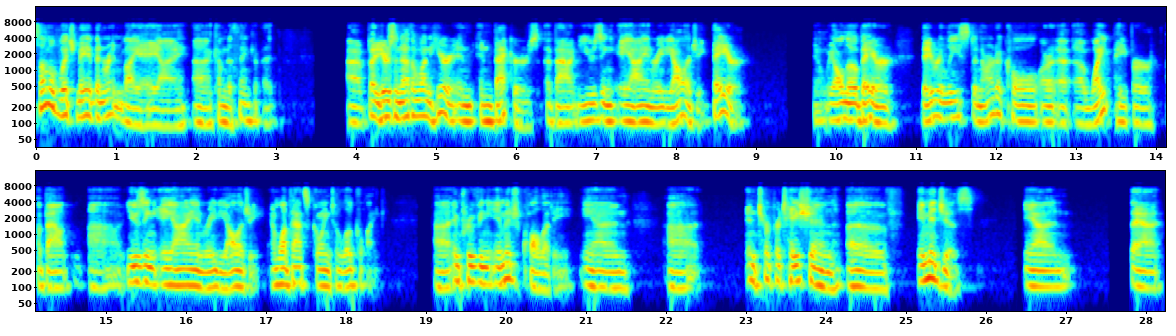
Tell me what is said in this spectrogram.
some of which may have been written by AI, uh, come to think of it. Uh, but here's another one here in, in Becker's about using AI in radiology. Bayer, you know, we all know Bayer they released an article or a, a white paper about uh, using AI in radiology and what that's going to look like, uh, improving image quality and uh, interpretation of images, and that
